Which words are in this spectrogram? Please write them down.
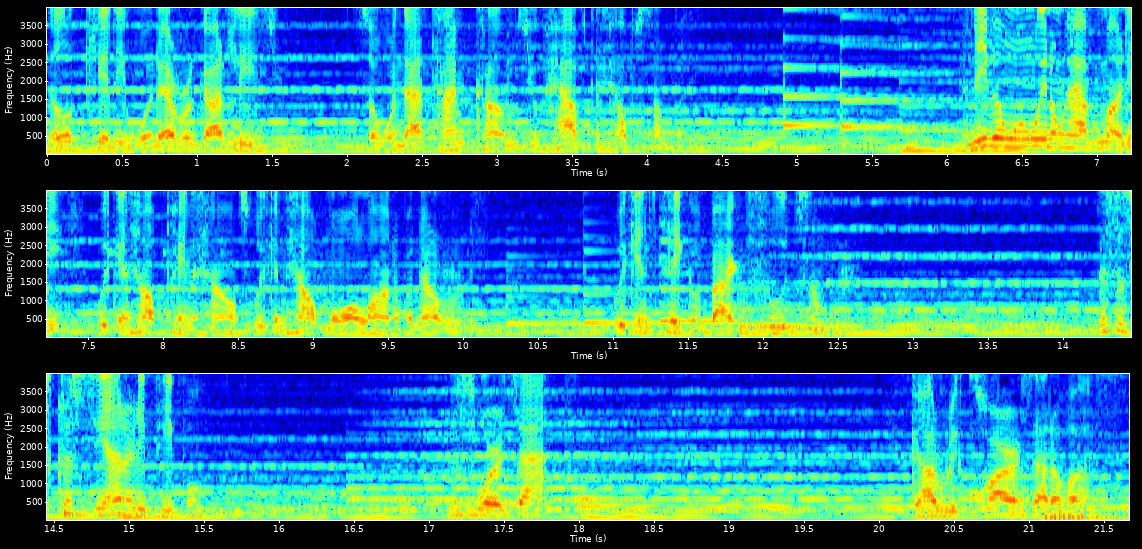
Little kitty, whatever God leads you. So when that time comes, you have to help somebody. And even when we don't have money, we can help paint a house. We can help mow a lawn of an elderly. We can take a bag of food somewhere. This is Christianity, people. This is where it's at. God requires that of us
